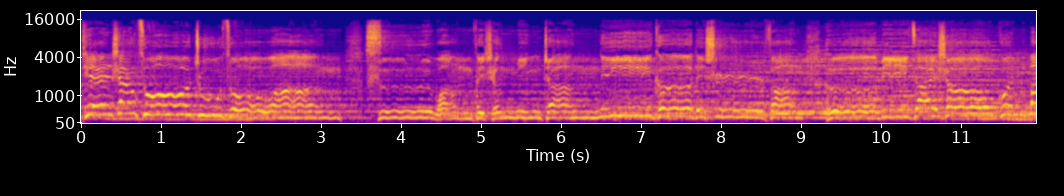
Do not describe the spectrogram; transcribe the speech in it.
天上做主做王。死亡非生命仗，你可得释放，何必再受捆绑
